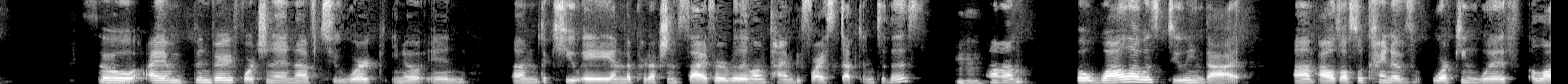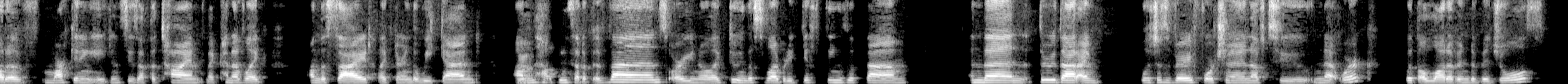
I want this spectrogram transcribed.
So mm-hmm. I've been very fortunate enough to work, you know, in um, the QA and the production side for a really long time before I stepped into this. Mm-hmm. Um, but while I was doing that, um, I was also kind of working with a lot of marketing agencies at the time, like kind of like on the side, like during the weekend, um, yeah. helping set up events or, you know, like doing the celebrity giftings with them. And then through that, I was just very fortunate enough to network with a lot of individuals.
